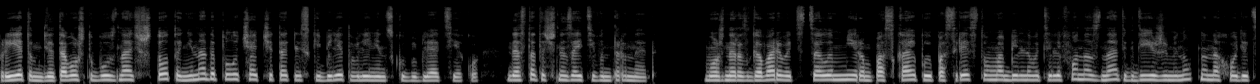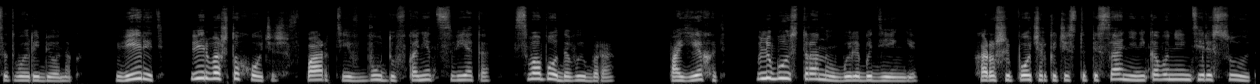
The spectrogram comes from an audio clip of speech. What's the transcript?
При этом для того, чтобы узнать что-то, не надо получать читательский билет в Ленинскую библиотеку, достаточно зайти в интернет. Можно разговаривать с целым миром по скайпу и посредством мобильного телефона знать, где ежеминутно находится твой ребенок. Верить? Верь во что хочешь. В партии, в Будду, в конец света. Свобода выбора. Поехать? В любую страну были бы деньги. Хороший почерк и чистописание никого не интересуют.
